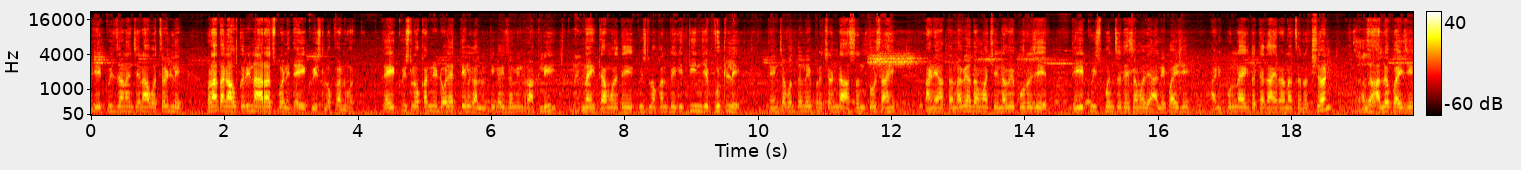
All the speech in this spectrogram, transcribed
ते एकवीस जणांचे नावं चढले. पण आता गावकरी नाराज पण आहे त्या एकवीस लोकांवर. त्या एकवीस लोकांनी डोळ्यात तेल घालून ती काही जमीन राखली नाही. त्यामुळे ते एकवीस लोकांपैकी तीन जे फुटले त्यांच्याबद्दलही प्रचंड असंतोष आहे. आणि आता नव्या दमाचे नवे पोरं जे आहेत ते एकवीस पंच त्याच्यामध्ये आले पाहिजे. आणि पुन्हा एकदा त्या गायरानाचं रक्षण झालं. पाहिजे.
